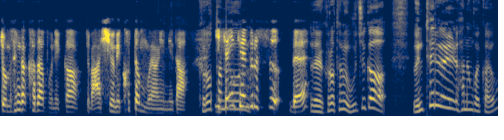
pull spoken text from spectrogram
좀 생각하다 보니까 좀 아쉬움이 컸던 모양입니다. 이 그렇다면 세인트 앤드루스 네. 네, 그렇다면 우즈가 은퇴를 하는 걸까요?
